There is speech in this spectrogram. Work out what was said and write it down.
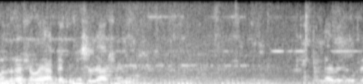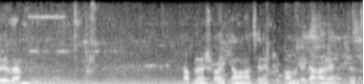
বন্ধুরা, সবাই আড্ডা দিতে চলে আসেন। লাইভে যুক্ত যান আপনারা সবাই কেমন আছেন একটু কমেন্টে জানাবেন দ্রুত।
